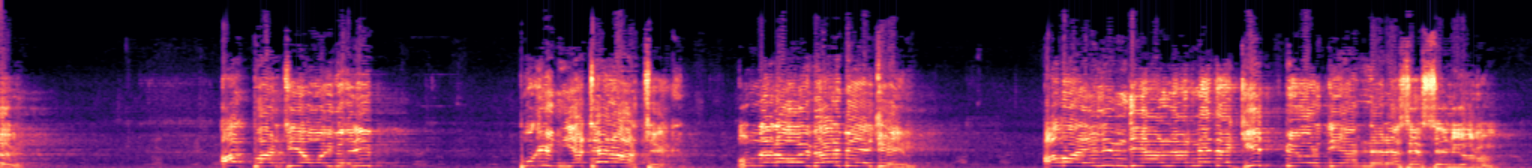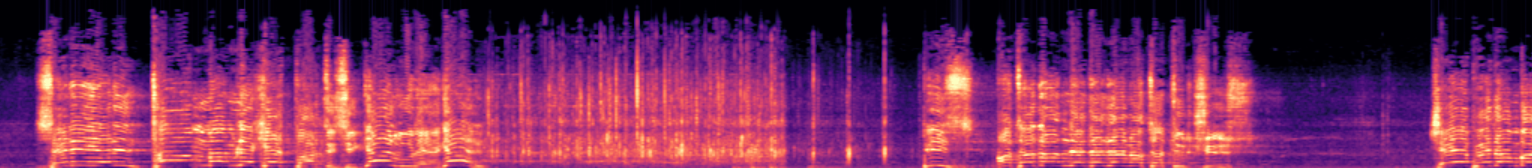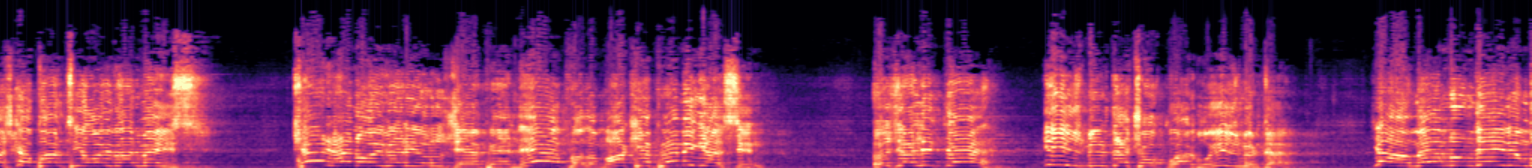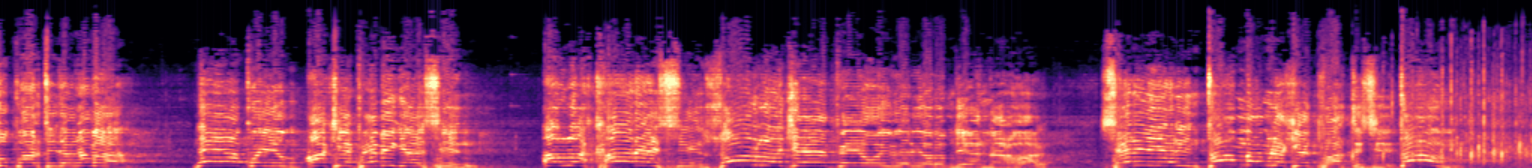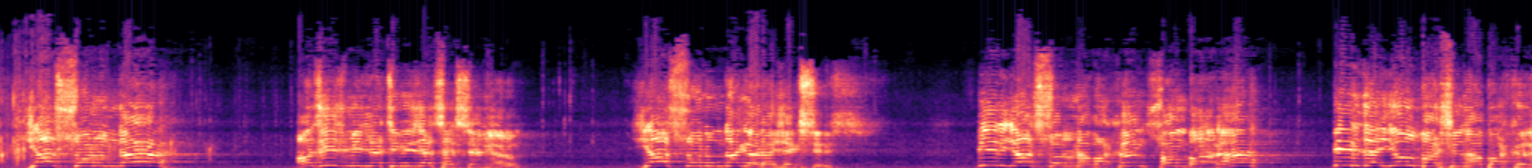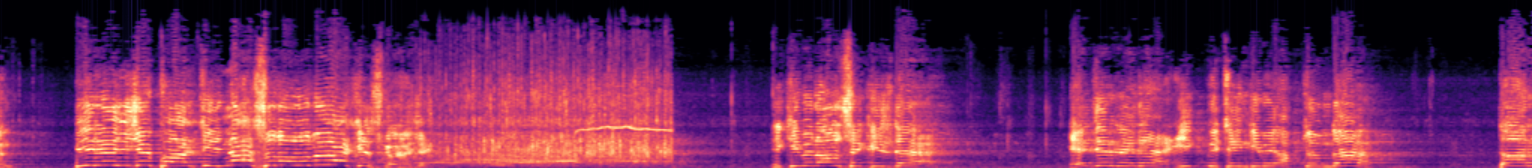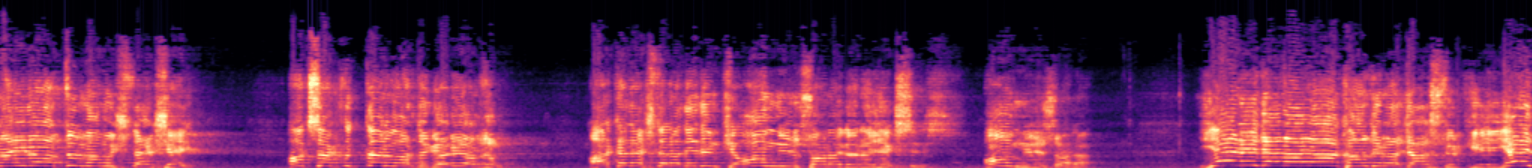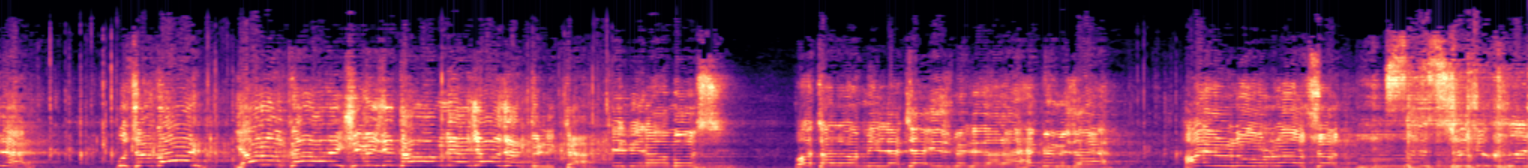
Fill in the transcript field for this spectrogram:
20 yıldır AK Parti'ye oy verip bugün yeter artık. Bunlara oy vermeyeceğim. Ama elim diğerlerine de gitmiyor diyenlere sesleniyorum. Senin yerin tam memleket partisi. Gel buraya gel. Biz atadan dededen Atatürkçüyüz. CHP'den başka partiye oy vermeyiz. Kerhen oy veriyoruz CHP'ye. Ne yapalım? AKP mi gelsin? Özellikle İzmir'de çok var bu İzmir'de. Ya memnun değilim bu partiden ama ne yapayım? AKP mi gelsin? Allah kahretsin. Zorla CHP'ye oy veriyorum diyenler var. Senin yerin tam memleket partisi. Tam. Yaz sonunda aziz milletimize sesleniyorum yaz sonunda göreceksiniz. Bir yaz sonuna bakın, sonbahara, bir de yılbaşına bakın. Birinci parti nasıl olduğunu herkes görecek. 2018'de Edirne'de ilk mitingimi yaptığımda daha rayına oturmamıştı her şey. Aksaklıklar vardı görüyordum. Arkadaşlara dedim ki 10 gün sonra göreceksiniz. 10 gün sonra. Yeniden ayağa kaldıracağız Türkiye'yi. Yeniden. Bu sefer yarım kalan işimizi tamamlayacağız hep birlikte. Binamız vatana, millete, İzmirlilere, hepimize hayırlı uğurlu olsun. Söz çocuklara,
